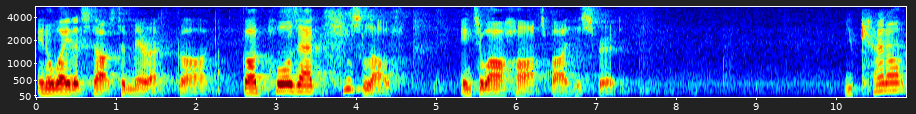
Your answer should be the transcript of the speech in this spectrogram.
in a way that starts to mirror God. God pours out His love into our hearts by His Spirit. You cannot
